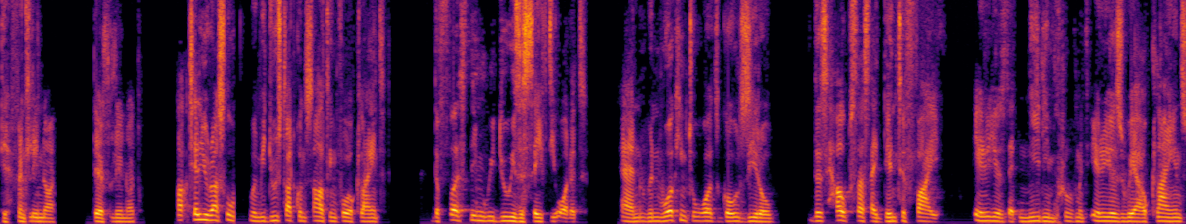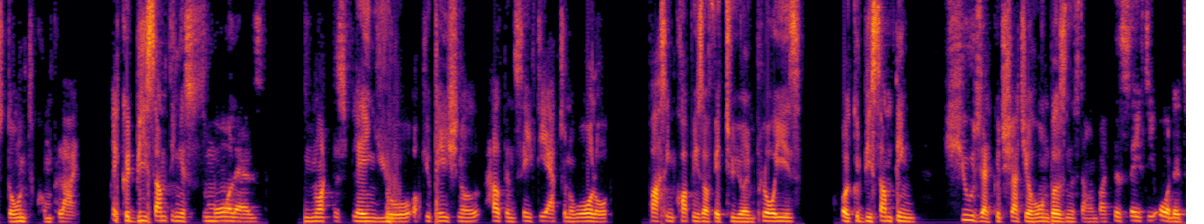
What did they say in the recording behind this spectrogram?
Definitely not. Definitely not. I'll tell you, Russell, when we do start consulting for a client, the first thing we do is a safety audit. And when working towards goal zero, this helps us identify areas that need improvement, areas where our clients don't comply. It could be something as small as not displaying your occupational health and safety act on a wall or passing copies of it to your employees, or it could be something huge that could shut your own business down. But the safety audit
